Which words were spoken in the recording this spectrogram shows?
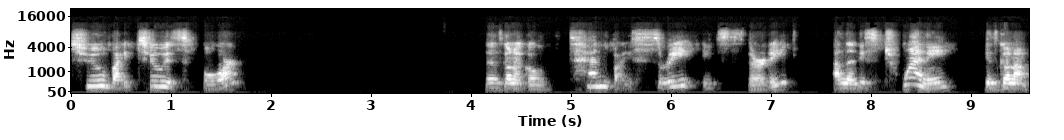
two by two is four. It's gonna go 10 by three, it's 30. And then this 20 is gonna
